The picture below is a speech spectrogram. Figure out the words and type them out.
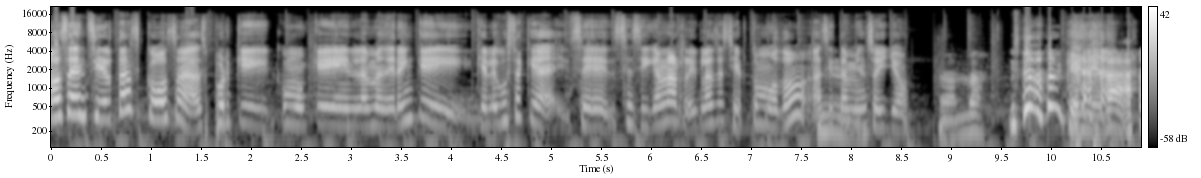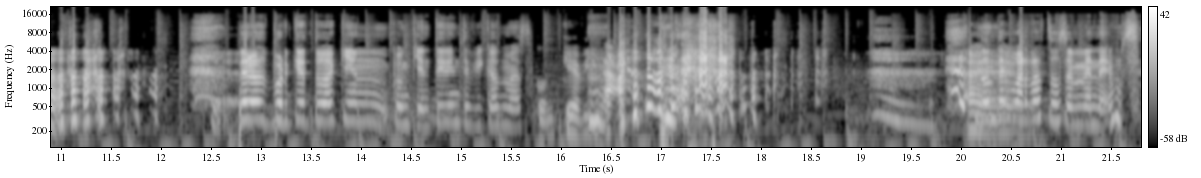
O sea, en ciertas cosas, porque como que en la manera en que, que le gusta que se, se sigan las reglas de cierto modo, así Mm. también soy yo. Anda. Qué mierda. Pero porque tú a quién, con quién te identificas más? Con Kevin. Ah. ¿Dónde Eh, guardas tus M&M's?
